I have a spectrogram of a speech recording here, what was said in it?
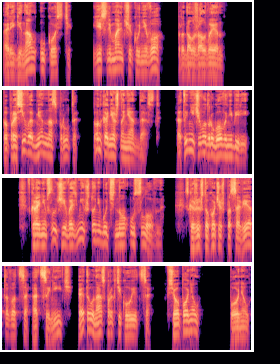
оригинал у Кости. Если мальчик у него, — продолжал ВН, — попроси в обмен на спрута, Он, конечно, не отдаст. А ты ничего другого не бери. В крайнем случае возьми что-нибудь, но условно. Скажи, что хочешь посоветоваться, оценить. Это у нас практикуется. Все понял? Понял.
